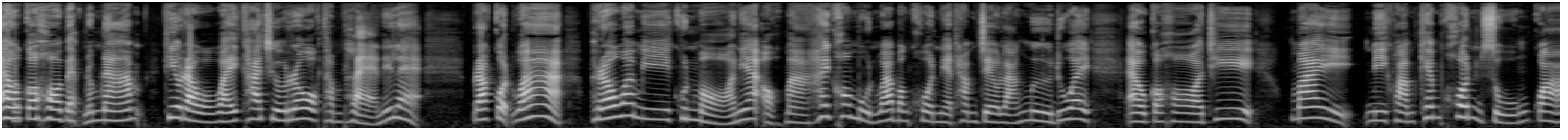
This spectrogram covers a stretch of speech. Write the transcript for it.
แอลกอฮอล์แบบน้ำๆ ที่เราเอาไว้ฆ่าเชื้อโรคทำแผลนี่แหละ ปรากฏว่า เพราะว่ามีคุณหมอเนี่ยออกมาให้ข้อมูลว่าบางคนเนี่ยทำเจลล้างมือด้วยแอลกอฮอล์ที่ไม่มีความเข้มข้นสูงกว่า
